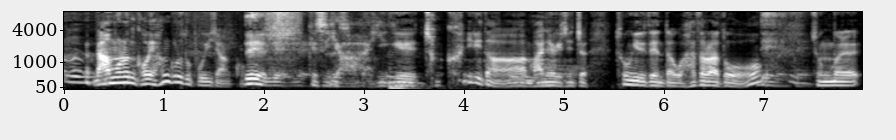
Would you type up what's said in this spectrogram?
음. 나무는 거의 한 그루도 보이지 않고. 네, 네, 네. 그래서 그렇습니다. 야 이게 음. 참 큰일이다. 음. 만약에 진짜 통일이 된다고 하더라도 네, 네. 정말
